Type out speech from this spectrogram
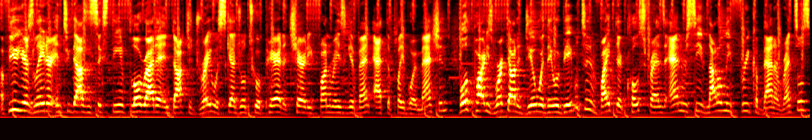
A few years later, in 2016, Flo Rida and Dr. Dre was scheduled to appear at a charity fundraising event at the Playboy Mansion. Both parties worked out a deal where they would be able to invite their close friends and receive not only free cabana rentals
